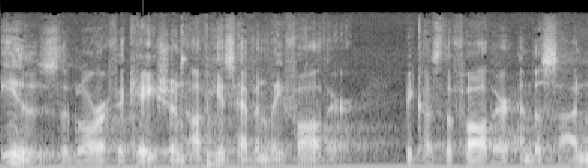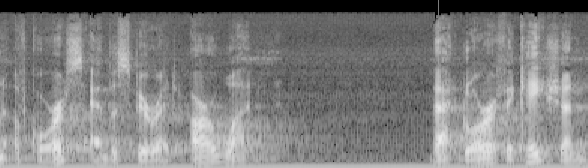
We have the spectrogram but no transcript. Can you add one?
is the glorification of his heavenly Father, because the Father and the Son, of course, and the Spirit are one. That glorification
